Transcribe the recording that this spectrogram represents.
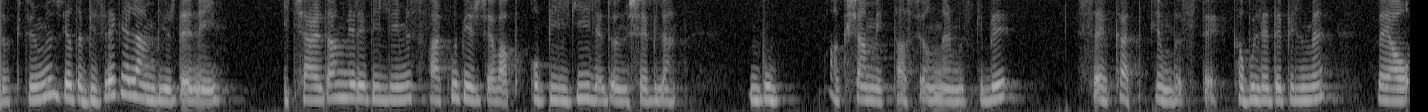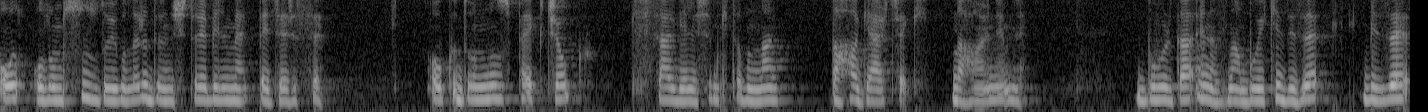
döktüğümüz ya da bize gelen bir deneyim, içeriden verebildiğimiz farklı bir cevap, o bilgiyle dönüşebilen bu akşam meditasyonlarımız gibi şefkat en basiti, kabul edebilme veya o olumsuz duyguları dönüştürebilme becerisi. Okuduğumuz pek çok kişisel gelişim kitabından daha gerçek, daha önemli. Burada en azından bu iki dize bize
